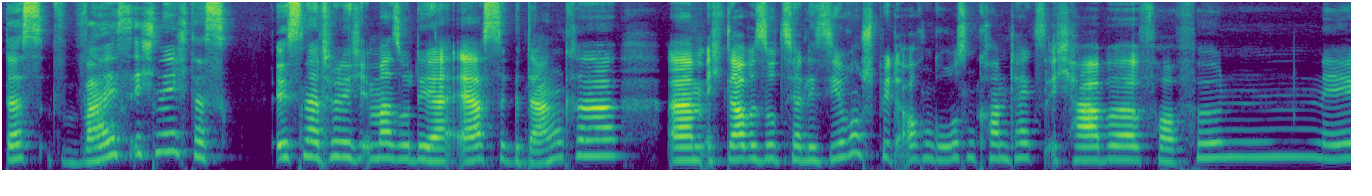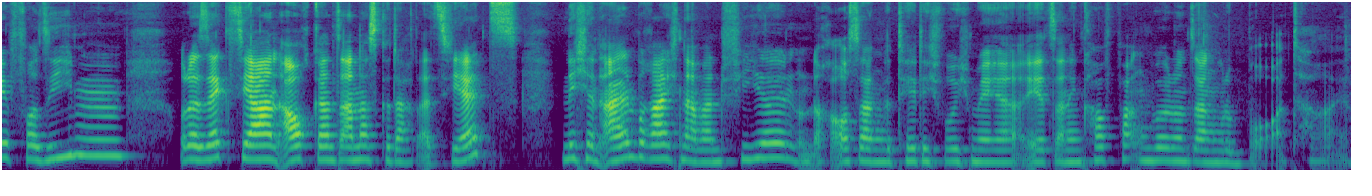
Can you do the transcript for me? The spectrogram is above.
Das weiß ich nicht. Das ist natürlich immer so der erste Gedanke. Ähm, ich glaube, Sozialisierung spielt auch einen großen Kontext. Ich habe vor fünf, nee, vor sieben oder sechs Jahren auch ganz anders gedacht als jetzt. Nicht in allen Bereichen, aber in vielen und auch Aussagen getätigt, wo ich mir jetzt an den Kopf packen würde und sagen würde, boah, Tarek,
